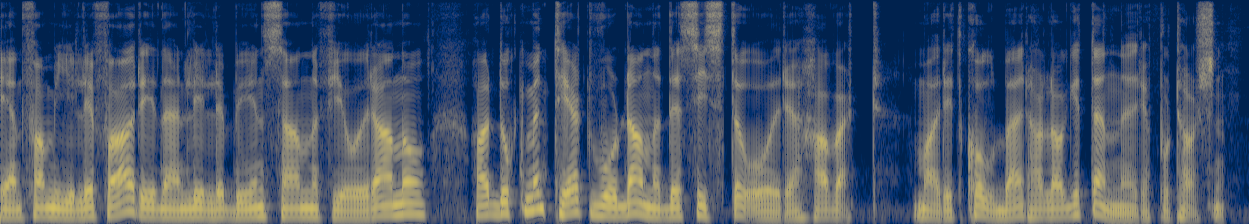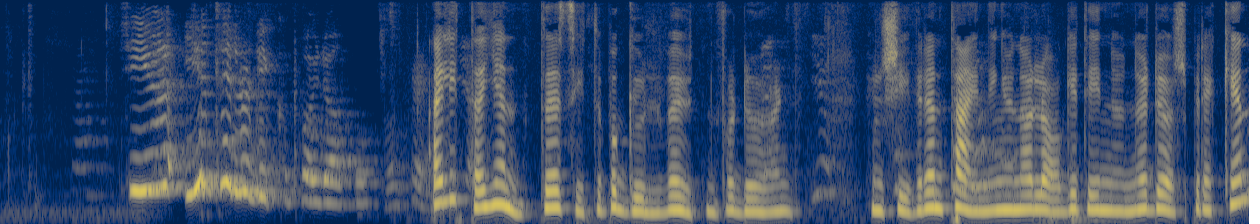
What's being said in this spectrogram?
En familiefar i den lille byen San Fiorano har dokumentert hvordan det siste året har vært. Marit Kolberg har laget denne reportasjen. Ei lita jente sitter på gulvet utenfor døren. Hun skyver en tegning hun har laget inn under dørsprekken.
